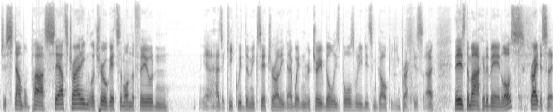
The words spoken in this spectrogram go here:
just stumbled past South's training. Latrell gets them on the field and you know, has a kick with them, etc. I think they went and retrieved all his balls when he did some goal kicking practice. So there's the mark of the man, Loz. Great to see.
